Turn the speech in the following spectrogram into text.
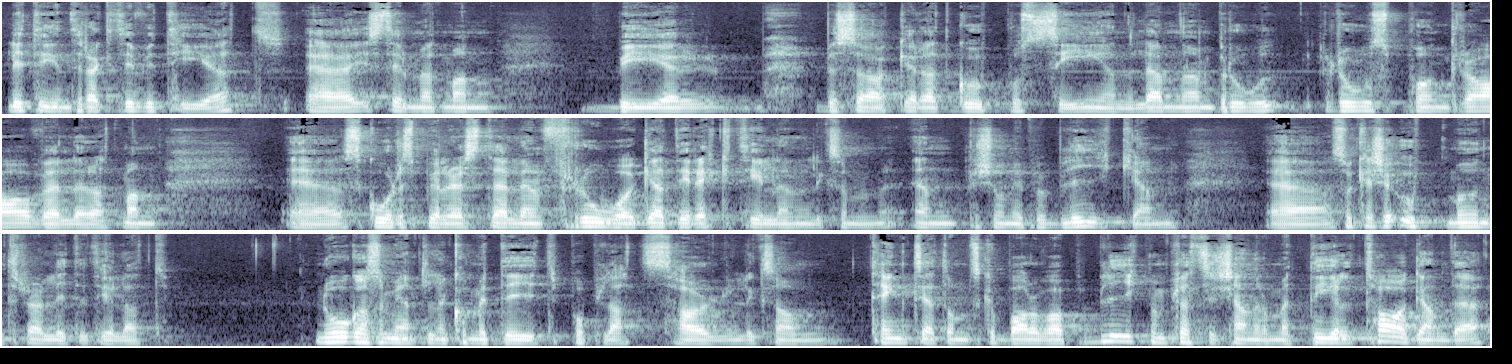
lite interaktivitet eh, istället med att man ber besökare att gå upp på scen, lämna en bro, ros på en grav eller att man eh, skådespelare ställer en fråga direkt till en, liksom, en person i publiken eh, som kanske uppmuntrar lite till att någon som egentligen kommit dit på plats har liksom tänkt sig att de ska bara vara publik men plötsligt känner de ett deltagande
